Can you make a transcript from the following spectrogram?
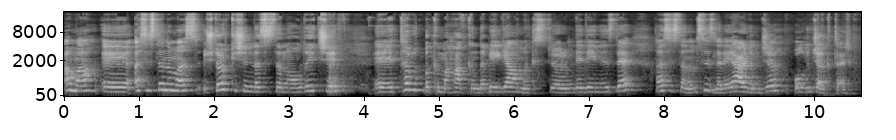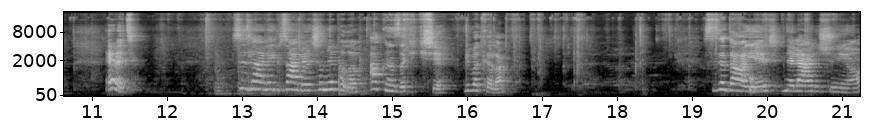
Ama e, asistanımız 3-4 kişinin asistanı olduğu için e, tarot bakımı hakkında bilgi almak istiyorum dediğinizde asistanım sizlere yardımcı olacaktır. Evet. Sizlerle güzel bir açılım yapalım. Aklınızdaki kişi bir bakalım. Size dair neler düşünüyor,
